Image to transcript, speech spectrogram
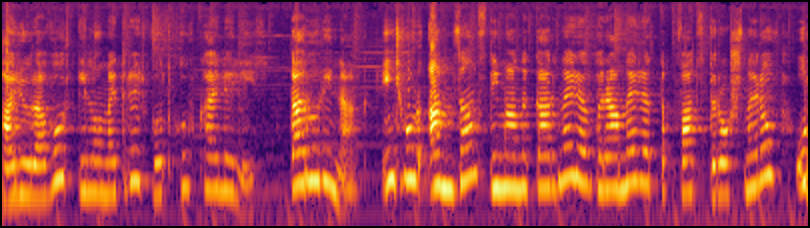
հարյուրավոր կիլոմետրեր ոտքով քայլելիս։ Տարօրինակ, ինչ որ անձանց դիմանկարները վրաները տպված դրոշներով ու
